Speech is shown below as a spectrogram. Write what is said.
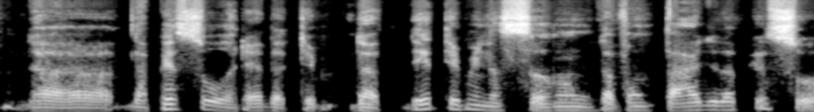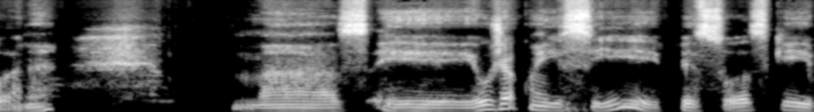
da, da pessoa, né? Da, da determinação, da vontade da pessoa, né? Mas eh, eu já conheci pessoas que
